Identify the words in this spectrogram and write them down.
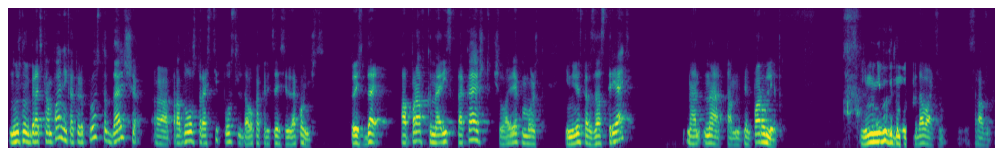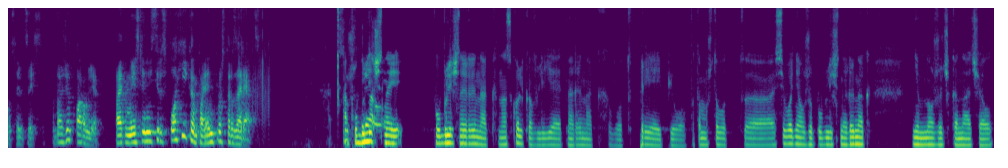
нужно выбирать компании, которые просто дальше э, продолжат расти после того, как рецессия закончится. То есть, да, поправка на риск такая, что человек может, инвестор, застрять на, на там, например, пару лет. Ему невыгодно будет продавать сразу после рецессии. Подождет пару лет. Поэтому, если инвестировать в плохие компании, они просто разорятся. А публичный, публичный рынок насколько влияет на рынок вот при IPO? Потому что вот э, сегодня уже публичный рынок немножечко начал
